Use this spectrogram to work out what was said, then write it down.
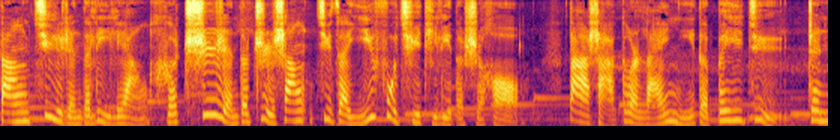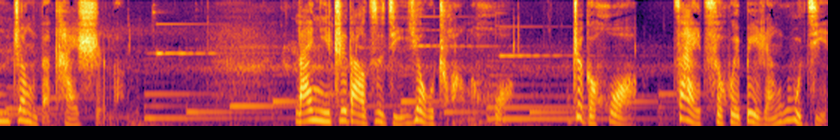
当巨人的力量和吃人的智商聚在一副躯体里的时候，大傻个莱尼的悲剧真正的开始了。莱尼知道自己又闯了祸，这个祸再次会被人误解，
